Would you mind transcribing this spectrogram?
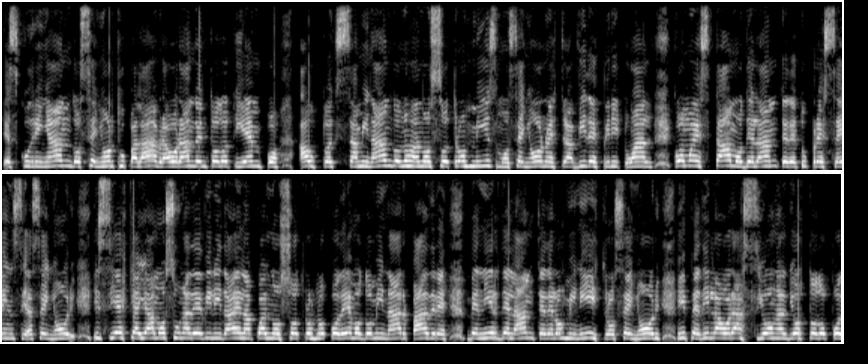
escudriñando, Señor, tu palabra, orando en todo tiempo, autoexaminándonos a nosotros mismos, Señor, nuestra vida espiritual, cómo estamos delante de tu presencia, Señor, y si es que hayamos una debilidad en la cual nosotros no podemos dominar, Padre, venir delante de los ministros, Señor, y pedir la oración al Dios Todopoderoso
